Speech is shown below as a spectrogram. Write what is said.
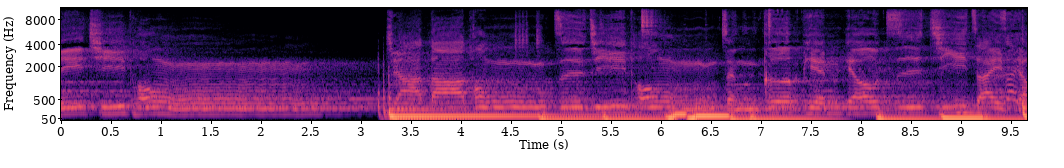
一起痛，假大同自己痛，整个片票自己在飘，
